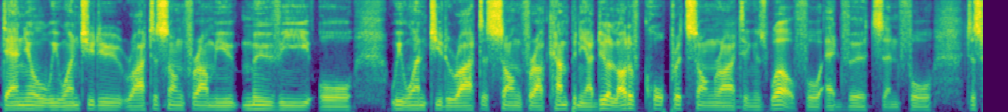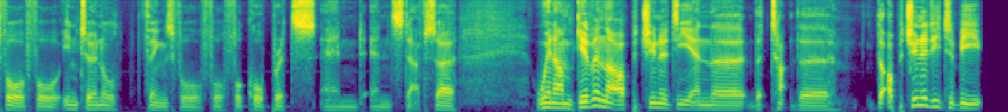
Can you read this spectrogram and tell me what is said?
Daniel, we want you to write a song for our mu- movie," or "We want you to write a song for our company," I do a lot of corporate songwriting as well for adverts and for just for for internal things for for for corporates and and stuff. So when I'm given the opportunity and the the t- the the opportunity to be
